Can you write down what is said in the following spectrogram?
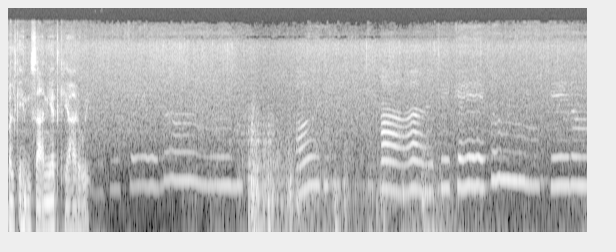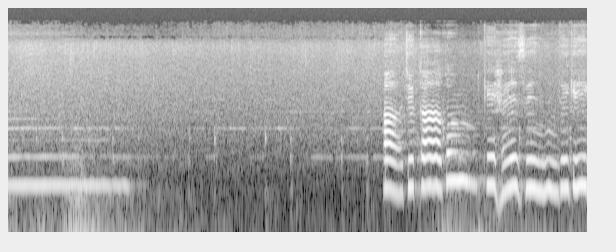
बल्कि इंसानियत की हार हुई। आज का गम के है ज़िंदगी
